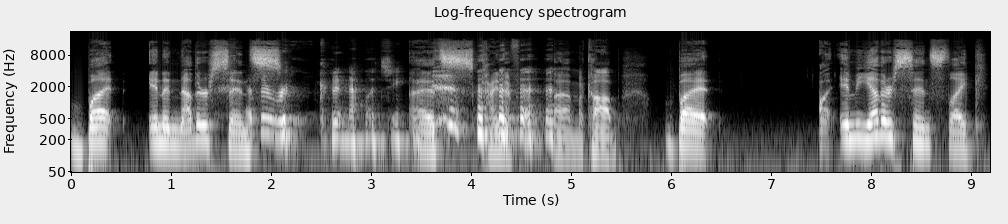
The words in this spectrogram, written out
But in another sense, that's a really good analogy. it's kind of uh, macabre, but uh, in the other sense, like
